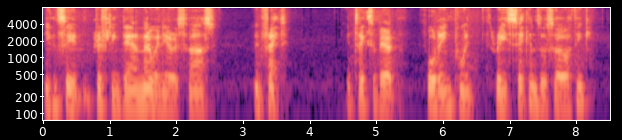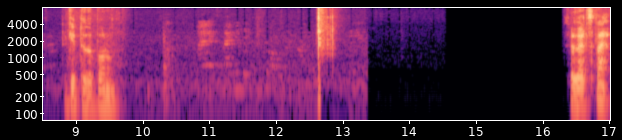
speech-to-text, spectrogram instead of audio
You can see it drifting down, nowhere near as fast. In fact, it takes about 14.3 seconds or so, I think, to get to the bottom. So that's that.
